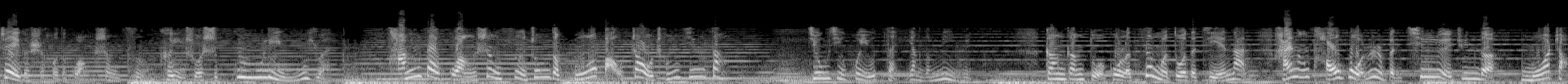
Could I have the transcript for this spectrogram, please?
这个时候的广胜寺可以说是孤立无援，藏在广胜寺中的国宝赵成金藏，究竟会有怎样的命运呢？刚刚躲过了这么多的劫难，还能逃过日本侵略军的魔爪？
